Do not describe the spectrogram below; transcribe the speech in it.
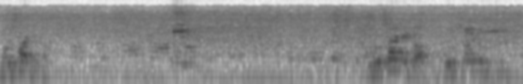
물삭이가. 물삭이가 물삭이가.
